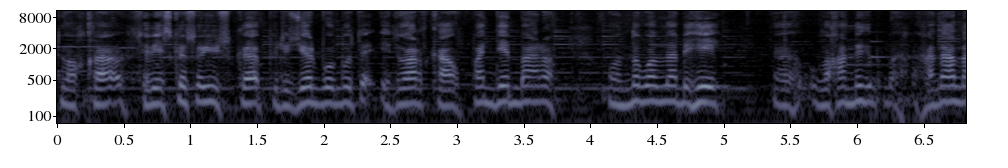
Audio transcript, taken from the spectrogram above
тока Советский Союзка призер болбут Эдуард Кауфман дем бары онда болла бихи улаханны ханан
